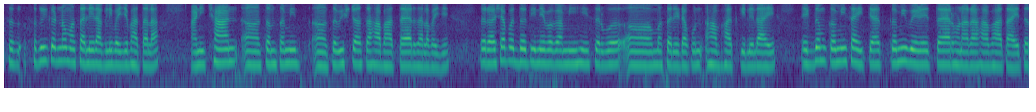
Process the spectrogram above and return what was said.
सग सगळीकडनं मसाले लागले पाहिजे भाताला आणि छान चमचमीत चविष्ट असा हा भात तयार झाला पाहिजे. तर अशा पद्धतीने बघा मी हे सर्व मसाले टाकून हा भात केलेला आहे. एकदम कमी साहित्यात कमी वेळेत तयार होणारा हा भात आहे. तर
